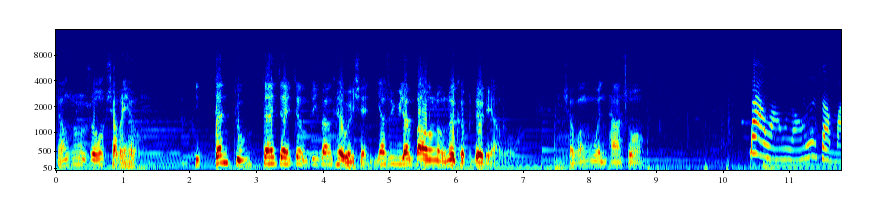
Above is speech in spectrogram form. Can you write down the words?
小龙叔叔说：“小朋友，你单独待在这种地方太危险，要是遇到霸王龙，那可不得了哦。”小光问他说：“霸王龙是什么？”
